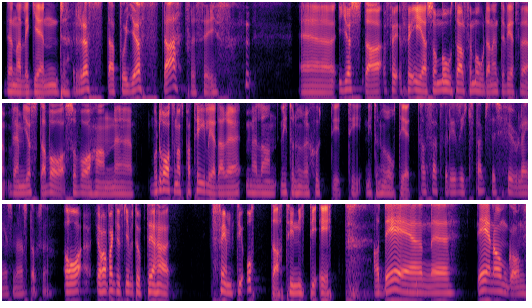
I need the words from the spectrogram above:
denna legend. Rösta på Gösta. Precis. Eh, Gösta, för, för er som mot all förmodan inte vet vem, vem Gösta var, så var han eh, Moderaternas partiledare mellan 1970 till 1981. Han satt väl i riksdagen precis hur länge som helst också. Ja, jag har faktiskt skrivit upp det här. 58 till 91. Ja, det är en, eh, det är en omgång.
